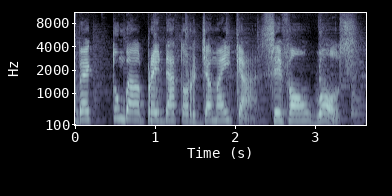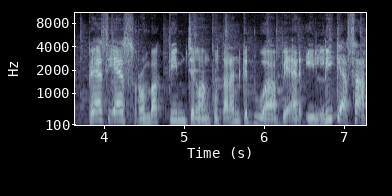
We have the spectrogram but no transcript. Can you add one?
Beck tumbal predator Jamaika, Sevon Walls. PSIS rombak tim jelang putaran kedua BRI Liga 1.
